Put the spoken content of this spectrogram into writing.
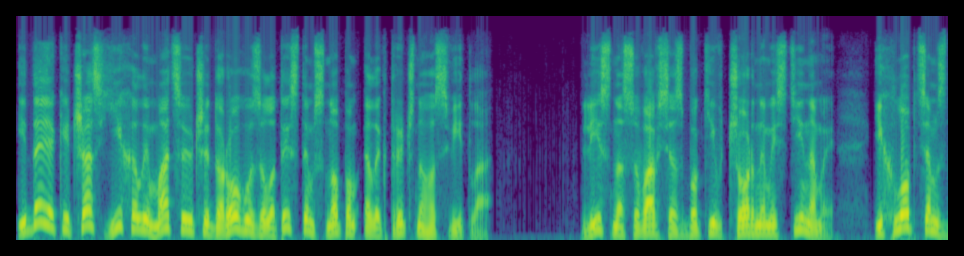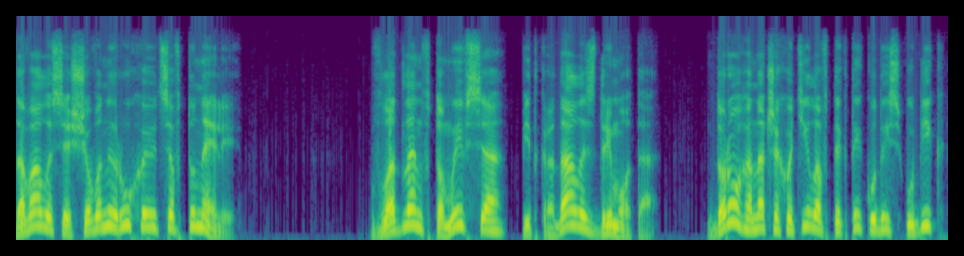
і деякий час їхали, мацаючи дорогу золотистим снопом електричного світла. Ліс насувався з боків чорними стінами, і хлопцям здавалося, що вони рухаються в тунелі. Владлен втомився, підкрадалась дрімота. Дорога наче хотіла втекти кудись у бік,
